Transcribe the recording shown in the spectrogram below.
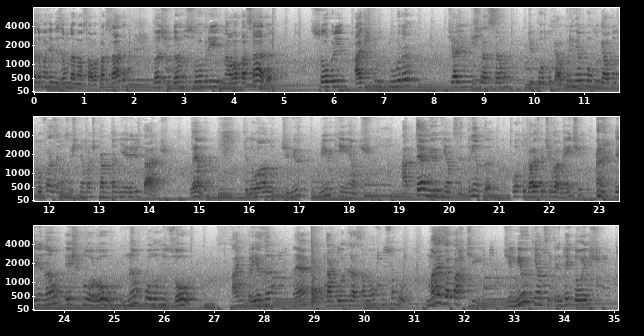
fazer uma revisão da nossa aula passada. Nós estudamos sobre, na aula passada, sobre a estrutura de administração de Portugal. Primeiro, Portugal tentou fazer um sistema de capitania hereditárias. Lembra que do ano de 1500 até 1530, Portugal efetivamente ele não explorou, não colonizou a empresa né, da colonização não funcionou. Mas a partir de 1532,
